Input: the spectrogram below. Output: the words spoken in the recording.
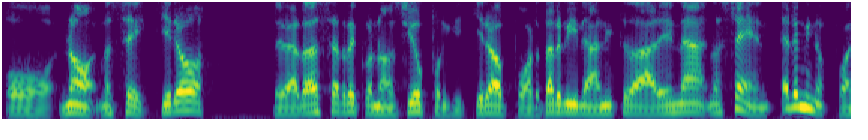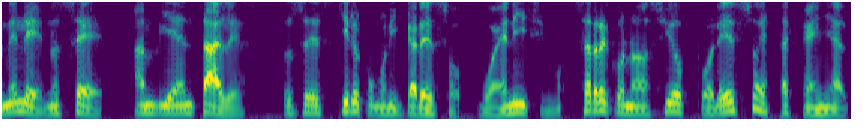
O no, no sé, quiero de verdad ser reconocidos porque quiero aportar mi granito de arena, no sé, en términos, ponele, no sé, ambientales. Entonces, quiero comunicar eso. Buenísimo. Ser reconocidos por eso está genial.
